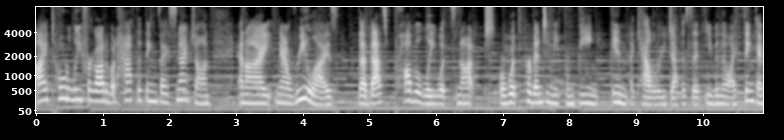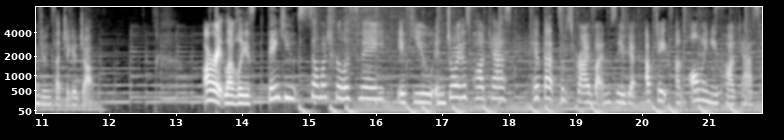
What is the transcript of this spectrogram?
I totally forgot about half the things I snacked on, and I now realize that that's probably what's not or what's preventing me from being in a calorie deficit, even though I think I'm doing such a good job. All right, lovelies, thank you so much for listening. If you enjoy this podcast, hit that subscribe button so you get updates on all my new podcasts.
